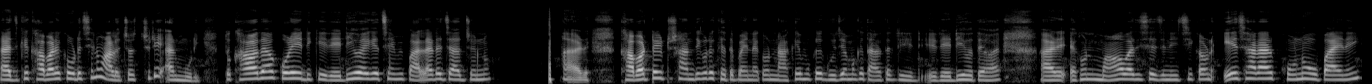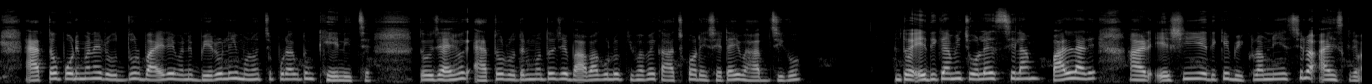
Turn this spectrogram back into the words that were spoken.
আর আজকে খাবারে করেছিলাম আলু চচ্চড়ি আর মুড়ি। তো খাওয়া দাওয়া করে এদিকে রেডি হয়ে গেছে আমি পার্লারে যাওয়ার জন্য। আর খাবারটা একটু শান্তি করে খেতে পাই না, কারণ নাকে মুখে গুজে আমাকে তাড়াতাড়ি রেডি হতে হয়। আর এখন মাও বাজি সেজে নিয়েছি, কারণ এছাড়া আর কোনো উপায় নেই। এত পরিমাণে রোদ্দুর বাইরে মানে বেরোলেই মনে হচ্ছে পুরো একদম খেয়ে নিচ্ছে। তো যাই হোক, এত রোদের মধ্যে যে বাবাগুলো কীভাবে কাজ করে সেটাই ভাবছি গো। তো এদিকে আমি চলে এসেছিলাম পার্লারে আর এসি এদিকে বিক্রম নিয়ে এসেছিল আইসক্রিম।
